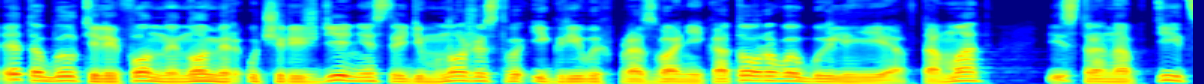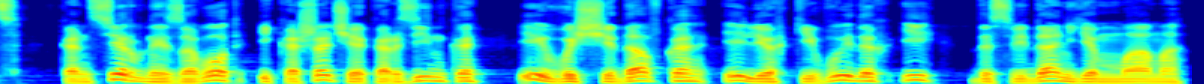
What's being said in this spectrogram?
Это был телефонный номер учреждения среди множества игривых прозваний которого были и автомат, и страна птиц, консервный завод, и кошачья корзинка, и выщедавка, и легкий выдох, и «До свидания, мама»,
